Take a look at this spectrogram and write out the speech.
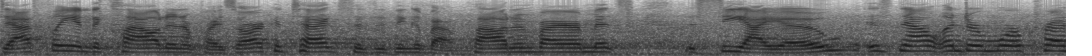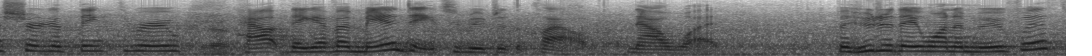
definitely into cloud enterprise architects as they think about cloud environments. The CIO is now under more pressure to think through yeah. how they have a mandate to move to the cloud. Now what? But who do they want to move with?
